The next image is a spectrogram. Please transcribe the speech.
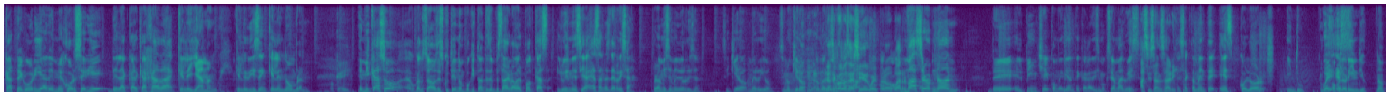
categoría de mejor serie de la carcajada que le llaman, güey. Que le dicen, que le nombran. Ok. En mi caso, eh, cuando estábamos discutiendo un poquito antes de empezar a grabar el podcast, Luis me decía, esa no es de risa. Pero a mí se me dio risa. Si quiero, me río. Si no quiero, no me río. No sé cuál vas a decir, güey, pero voy a Master of None de el pinche comediante cagadísimo que se llama Luis. Aziz Ansari. Exactamente, es color hindú. Güey, o es- color indio, ¿no?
